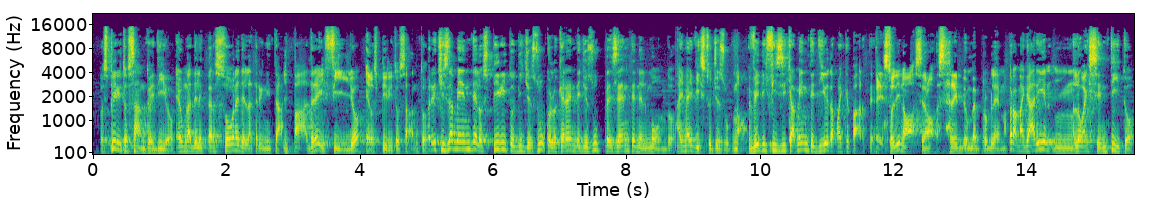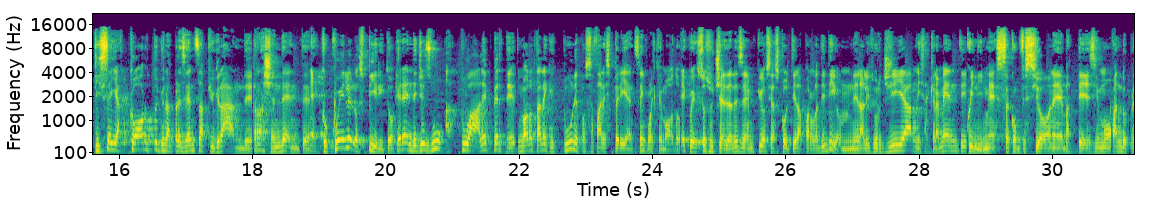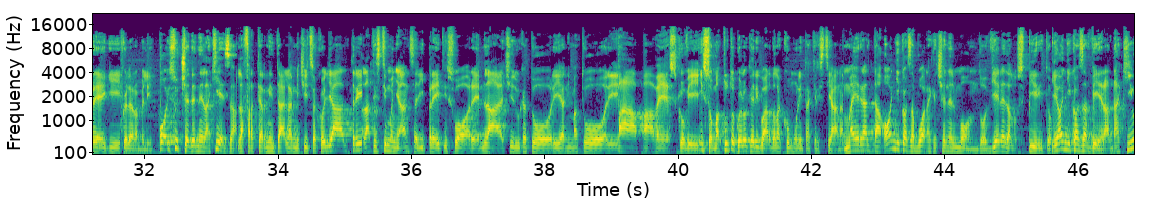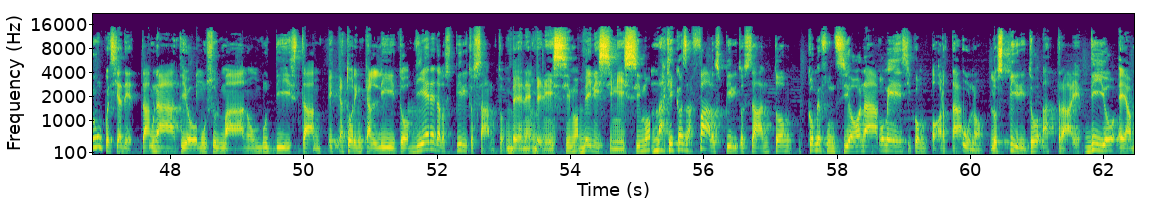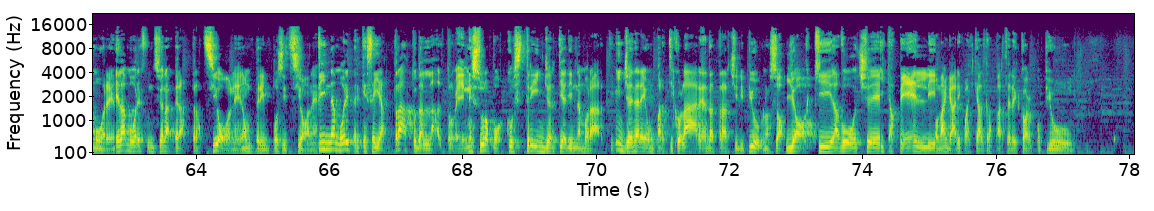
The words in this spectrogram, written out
Lo Spirito Santo è Dio, è una delle persone della Trinità, il Padre, il Figlio e lo Spirito Santo. Precisamente lo Spirito di Gesù, quello che rende Gesù presente nel mondo. Hai mai visto Gesù? No. Vedi fisicamente Dio da qualche parte? Penso di no, se no sarebbe un bel problema. Però magari mh, mm, lo hai sentito, ti sei accorto di una presenza più grande, trascendente. Ecco, quello è lo Spirito che rende Gesù attuale per te, in modo tale che tu ne possa fare esperienza in qualche modo. E questo succede ad esempio se ascolti la parola di Dio, nella liturgia, nei sacramenti, quindi messa, confessione, comunione, battesimo, quando preghi, quelle robe lì. Poi succede nella chiesa, la fraternità e l'amicizia con gli altri, la testimonianza di preti, suore, laici, educatori, animatori, papa, vescovi, insomma tutto quello che riguarda la comunità cristiana. Ma in realtà ogni cosa buona che c'è nel mondo viene dallo spirito e ogni cosa vera, da chiunque sia detta, un ateo, un musulmano, un buddista, un peccatore incallito, viene dallo Spirito Santo. Bene, benissimo, benissimissimo. Ma che cosa fa lo Spirito Santo? Come funziona? Come si comporta? 1. Lo spirito attrae. Dio è amore e l'amore funziona per attrazione, non per imposizione. Ti innamori perché sei attratto dall'altro e nessuno può costringerti ad innamorarti. In genere è un particolare ad attrarci di più, non so, gli occhi, la voce, i capelli o magari qualche altra parte del corpo più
